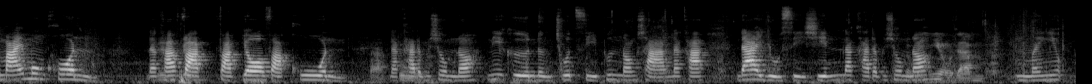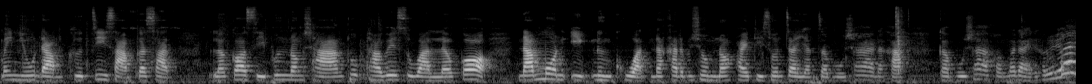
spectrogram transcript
ไม้มงคลนะคะเป็น ฝากฝากยอฝากคูณครับนะคะท่านผู้ชมเนาะนี่คือ 1 ชุดสีพึ่งน้องช้างนะคะ ได้อยู่ 4 ชิ้นนะคะท่านผู้ชมเนาะก็มีเหี่ยวดอืมไม่นิ้วไม่นิ้วดำคือจี้สามกษัตริย์ แล้วก็สีพึ่งน้องช้างทูบท้าวเวสสุวรรณแล้วก็น้ำมนต์อีกหนึ่งขวดนะคะท่านผู้ชมเนาะใครที่สนใจอยากจะบูชานะคะ กับบูชาของมาไดนะคะดูด้วย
